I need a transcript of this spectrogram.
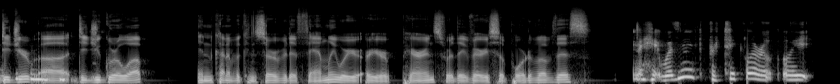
Did your uh, did you grow up in kind of a conservative family? Were your, your parents were they very supportive of this? It wasn't particularly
